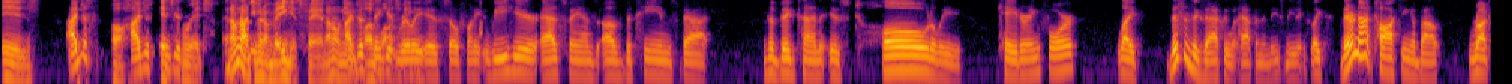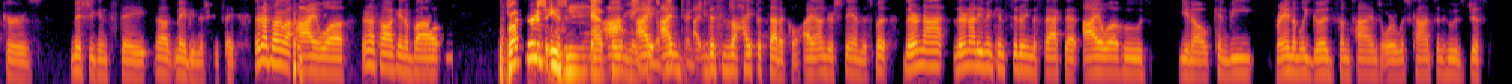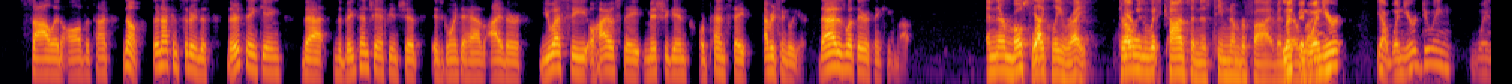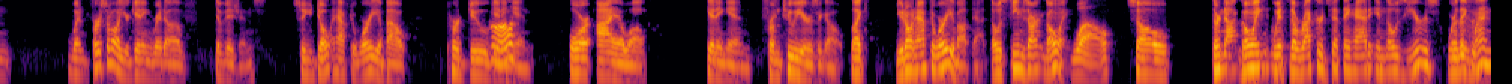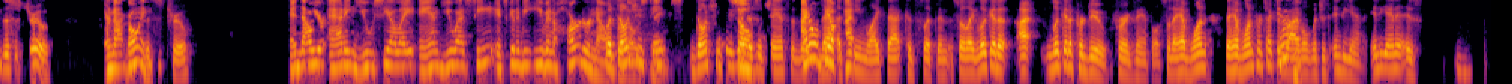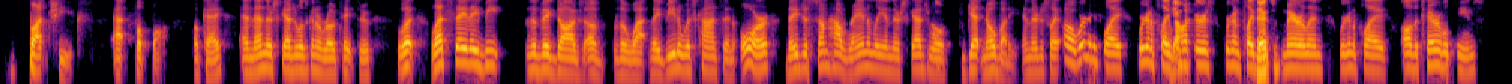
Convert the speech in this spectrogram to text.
is I just oh, I just think it's, it's, rich. And I'm not even a Vegas fan. I don't even I just love think Las it really is so funny. We hear as fans of the teams that the Big Ten is totally catering for. Like this is exactly what happened in these meetings. Like they're not talking about Rutgers, Michigan State, uh, maybe Michigan State. They're not talking about Iowa. They're not talking about Rutgers is never I, making I, a Big I'm- Ten I- this is a hypothetical. I understand this, but they're not. They're not even considering the fact that Iowa, who's you know can be randomly good sometimes, or Wisconsin, who's just solid all the time. No, they're not considering this. They're thinking that the Big Ten championship is going to have either USC, Ohio State, Michigan, or Penn State every single year. That is what they were thinking about. And they're most Yeah. likely right. Throw in Wisconsin as team number five. Listen, right. when you're yeah, when you're doing when when first of all you're getting rid of divisions, so you don't have to worry about Purdue getting Aw. in or Iowa getting in from 2 years ago. Like you don't have to worry about that. Those teams aren't going. Well, So they're not going with the records that they had in those years where they is- went. This is true. they're not going. This is true. And now you're adding UCLA and USC. It's going to be even harder now But don't you think- teams. Don't you think So, there's a chance that, I don't feel- a I- team like that could slip in? So like look at a I, look at a Purdue for example. So they have one they have one protected Yeah. rival which is Indiana. Indiana is butt cheeks at football. Okay, and then their schedule is going to rotate through. What let's say they beat the big dogs of the West. They beat a Wisconsin, or they just somehow randomly in their schedule oh. get nobody, and they're just like, oh, we're going to play. We're going to play. Rutgers. We're going to play That's- Maryland. We're going to play all the terrible teams.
